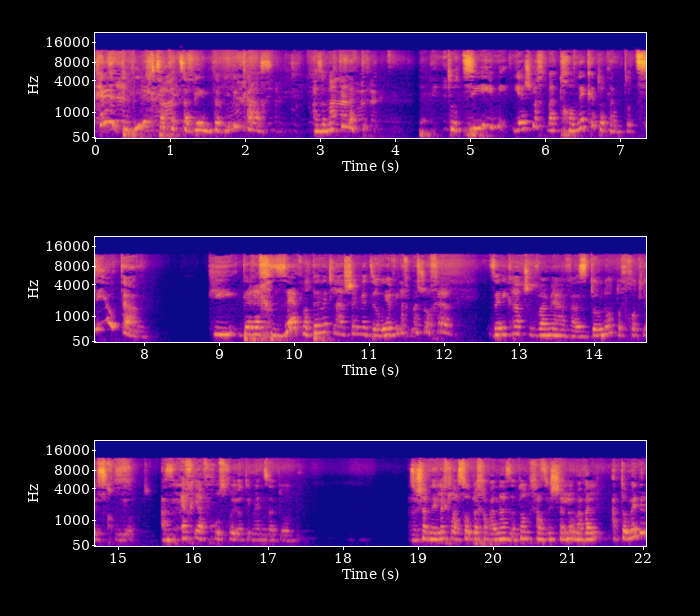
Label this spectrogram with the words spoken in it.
כן, תביא לי קצת עצבים, תביא לי כעס. אז אמרתי לה, תוציאי, יש לך, ואת חונקת אותם, תוציאי אותם. כי דרך זה את נותנת להשם את זה, הוא יביא לך משהו אחר. זה נקרא תשובה מאהבה. זדונות הופכות לזכויות. אז איך יהפכו זכויות אם אין זדון? אז עכשיו נלך לעשות בכוונה זדון, חס ושלום, אבל את עומדת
